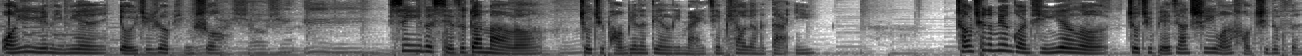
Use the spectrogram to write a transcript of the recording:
网易云里面有一句热评说：“心仪的鞋子断码了，就去旁边的店里买一件漂亮的大衣；常去的面馆停业了，就去别家吃一碗好吃的粉；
